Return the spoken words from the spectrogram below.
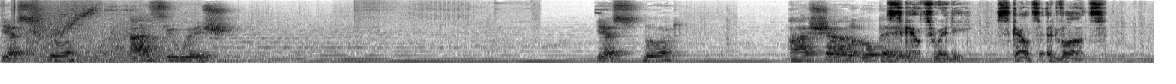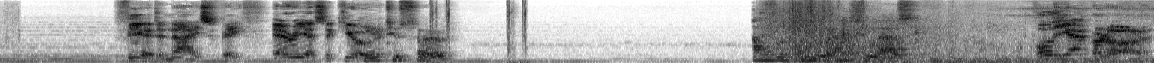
Yes, Lord. As you wish. Yes, Lord. I shall obey. Scouts ready. Scouts advance. Fear denies faith. Area secure. Here to serve. I will do as you ask. For the Emperor!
